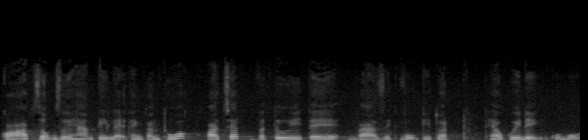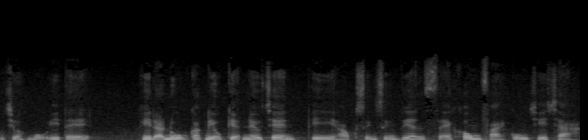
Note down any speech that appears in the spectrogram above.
Có áp dụng giới hạn tỷ lệ thanh toán thuốc, hóa chất, vật tư y tế và dịch vụ kỹ thuật theo quy định của Bộ trưởng Bộ Y tế. Khi đã đủ các điều kiện nêu trên thì học sinh sinh viên sẽ không phải cùng chi trả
